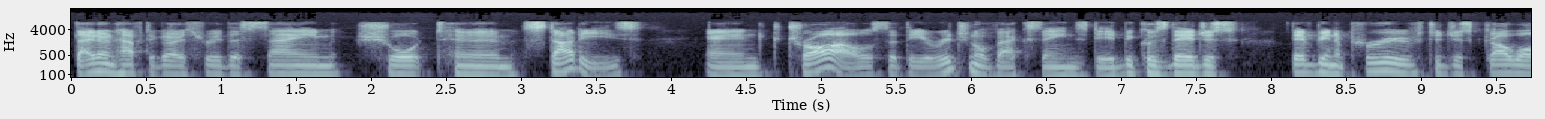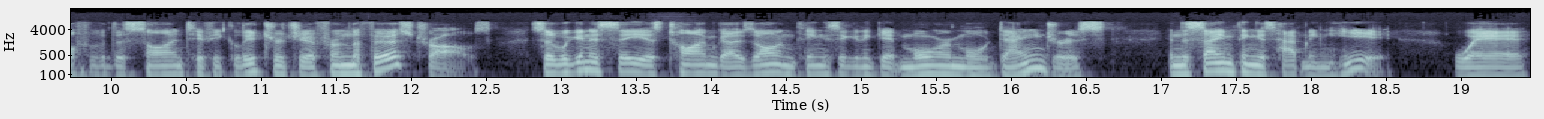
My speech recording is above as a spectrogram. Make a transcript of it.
they don't have to go through the same short term studies and trials that the original vaccines did because they're just they've been approved to just go off of the scientific literature from the first trials. So we're going to see as time goes on, things are going to get more and more dangerous. And the same thing is happening here, where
